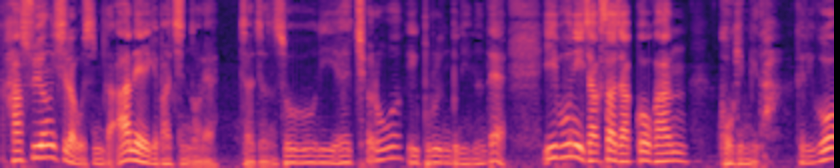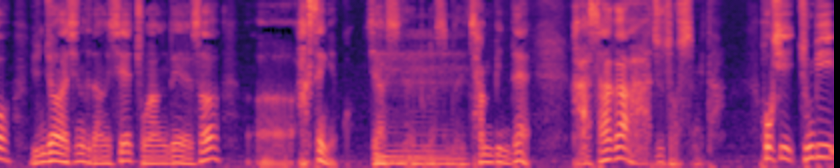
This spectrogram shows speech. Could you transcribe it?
하수영 씨라고 있습니다. 아내에게 바친 노래. 젖은 손이 애처로워 이 부르는 분이 있는데 이분이 작사 작곡한 곡입니다. 그리고 윤정아 씨는 그 당시에 중앙대에서 어, 학생이었고 재학 시절에 불렀습니다. 참비인데 가사가 아주 좋습니다. 혹시 준비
